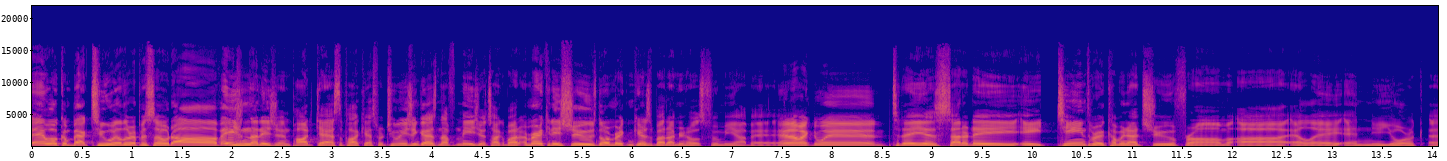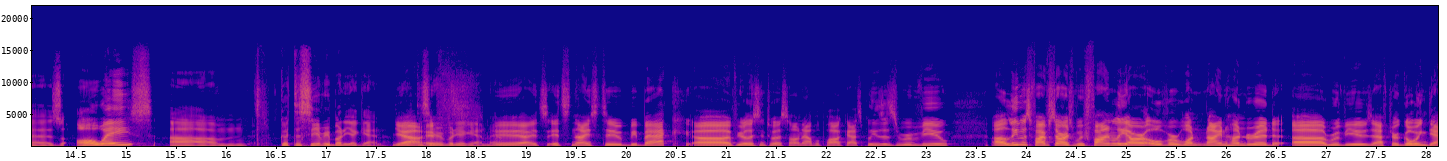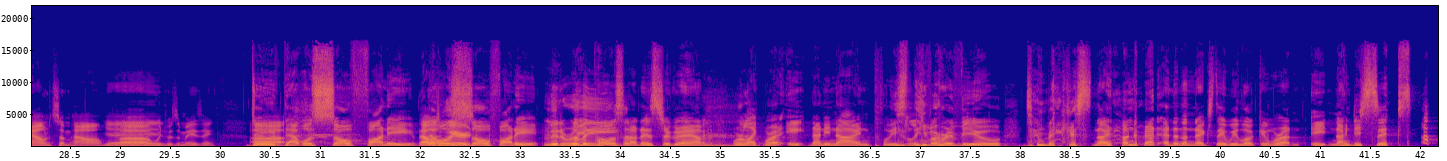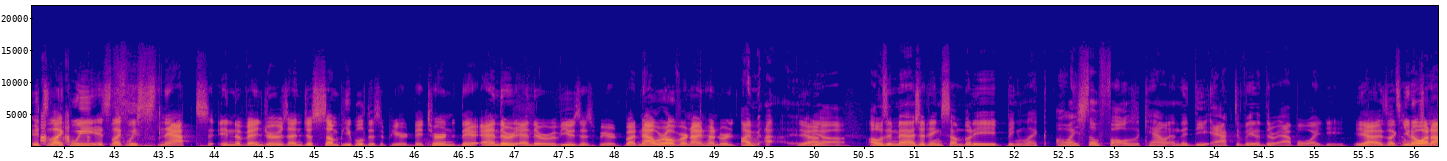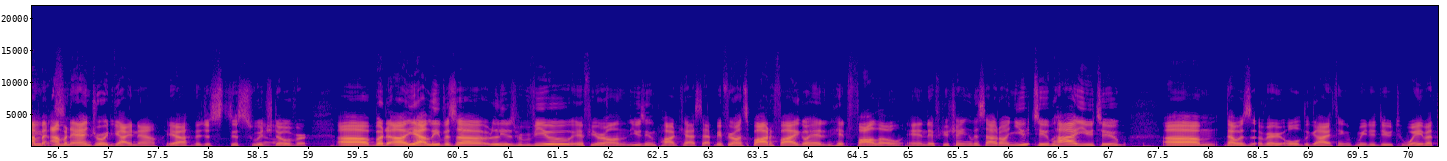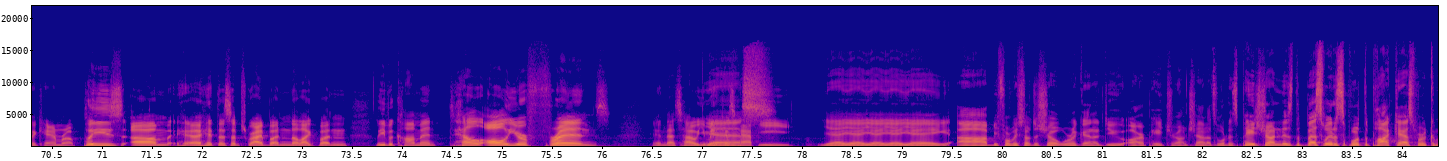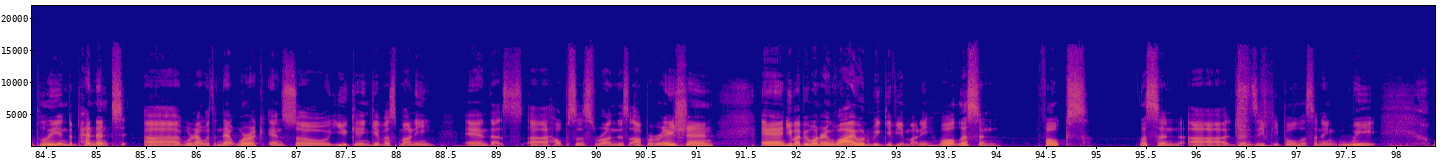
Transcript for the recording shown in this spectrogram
And welcome back to another episode of Asian Not Asian podcast, the podcast where two Asian guys not from Asia talk about American issues no American cares about. I'm your host, Fumi Abe. And I'm Mike Win. Today is Saturday 18th. We're coming at you from uh, LA and New York as always. Um, good to see everybody again. Yeah, Good to see if- everybody again, man. Yeah, it's it's nice to be back. Uh, if you're listening to us on Apple Podcasts, please leave us a review. Uh, leave us five stars. We finally are over one 900 uh, reviews after going down somehow, uh, Yay. which was amazing. Dude, Uh, that was so funny. that was weird. so funny. Literally- we posted on Instagram. We're like, we're at eight ninety nine. Please leave a review to make us nine hundred. And then the next day we look and we're at eight ninety six. it's like we it's like we snapped in Avengers and just some people disappeared. They turned their and their and their reviews disappeared. But now we're over 900. I'm I, Yeah. yeah. I was imagining somebody being like, "Oh, I still follow the account," and they deactivated their Apple ID. You Yeah, it's like you know what? I'm hate I'm an Android guy now. Yeah, they just just switched over. Uh, but uh, yeah, leave us a leave us a review if you're on using the podcast app. If you're on Spotify, go ahead and hit follow. And if you're checking this out on YouTube, hi YouTube. Um, that was a very old guy thing for me to do to wave at the camera. Please um, h- uh, hit the subscribe button, the like button, leave a comment, tell all your friends, and that's how you make us happy. Yeah, yeah, yeah, yeah, yeah. Uh, before we start the show, we're gonna do our Patreon shoutouts. What is Patreon? It is the best way to support the podcast. We're completely independent. Uh, we're not with a network, and so you can give us money, and that's uh, helps us run this operation. And you might be wondering why would we give you money? Well, listen, folks, listen, uh, Gen Z people listening, we.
